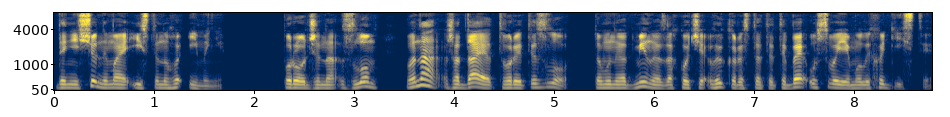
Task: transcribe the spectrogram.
де ніщо не має істинного імені. Породжена злом, вона жадає творити зло, тому неодмінно захоче використати тебе у своєму лиходійстві.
